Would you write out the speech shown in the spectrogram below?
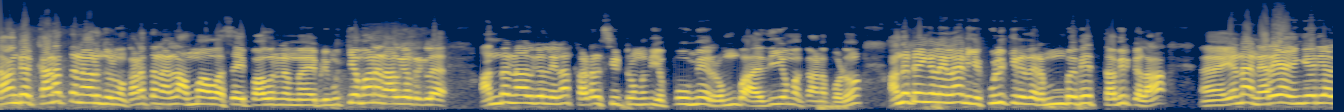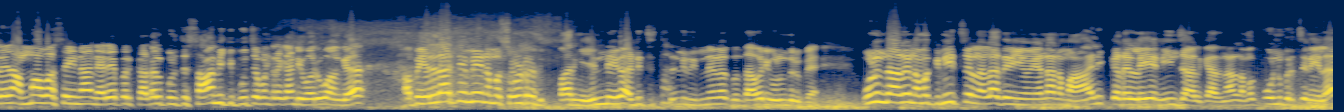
நாங்கள் கனத்த நாள்னு சொல்லுவோம். கனத்த நாள்னா அமாவாசை பௌர்ணமி இப்படி முக்கியமான நாள்கள் இருக்குல்ல அந்த நாள்கள்லாம் கடல் சீற்றம் வந்து எப்போவுமே ரொம்ப அதிகமாக காணப்படும். அந்த டைங்கள்லாம் நீங்கள் குளிக்கிறத ரொம்பவே தவிர்க்கலாம். ஏன்னா நிறையா எங்கள் ஏரியாலலாம் அமாவாசைனா நிறைய பேர் கடல் குளித்து சாமிக்கு பூஜை பண்ணுறக்காண்டி வருவாங்க. அப்போ எல்லாத்தையுமே நம்ம சொல்கிறது பாருங்கள் என்னையோ அடித்து தள்ளுது. இல்லைன்னா கொஞ்சம் தவறி விழுந்திருப்பேன் விழுந்தாலும் நமக்கு நீச்சல் நல்லா தெரியும். ஏன்னா நம்ம ஆழிக்கடல்லையே நீஞ்ச ஆளுக்கு. அதனால் நமக்கு ஒன்றும் பிரச்சனை இல்லை.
